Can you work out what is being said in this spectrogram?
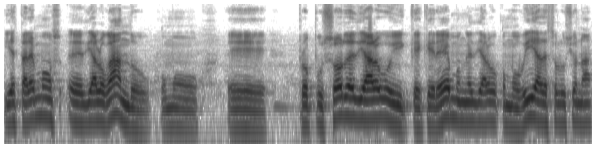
Y estaremos dialogando como eh, propulsor de diálogo y que queremos en el diálogo como vía de solucionar,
